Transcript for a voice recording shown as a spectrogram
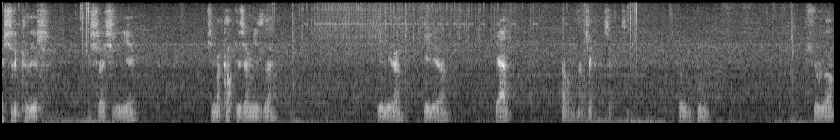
Aşırı clear. Aşırı aşırı iyi. Şimdi bak katlayacağım izle. Geliyor. Geliyor. Gel. Tamam tamam. Tamam tamam. Şuradan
